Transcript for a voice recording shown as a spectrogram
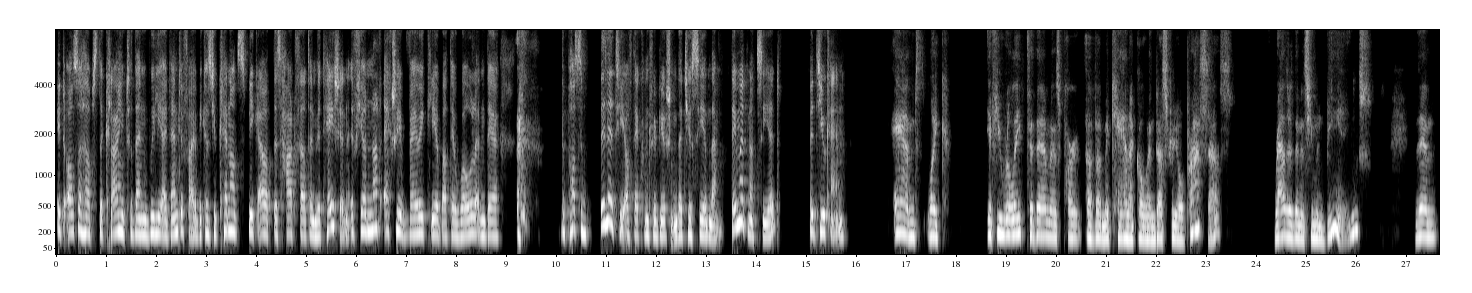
it also helps the client to then really identify because you cannot speak out this heartfelt invitation if you're not actually very clear about their role and their the possibility of their contribution that you see in them. They might not see it, but you can. And like if you relate to them as part of a mechanical industrial process rather than as human beings, then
